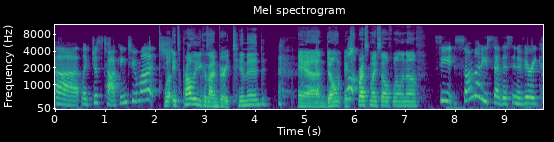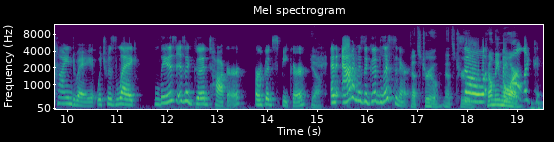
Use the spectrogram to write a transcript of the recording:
uh like just talking too much. Well it's probably because i'm very timid and don't well, express myself well enough. See somebody said this in a very kind way which was like liz is a good talker or a good speaker yeah. and adam is a good listener. That's true. That's true. So tell me more. I felt like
